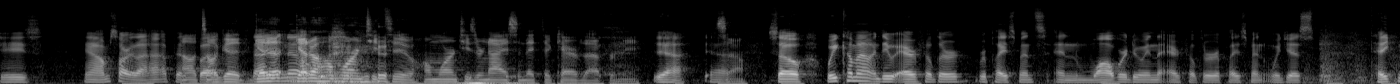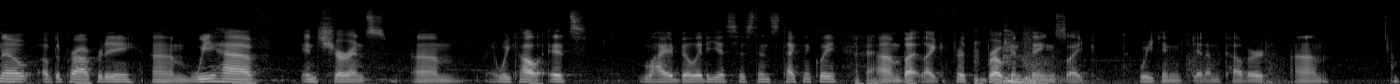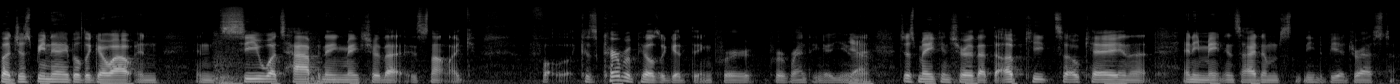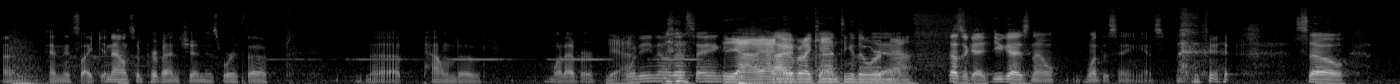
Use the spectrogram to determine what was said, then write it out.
Jeez. Yeah, I'm sorry that happened. no, it's all good. Get you a get a home warranty too. Home warranties are nice, and they took care of that for me. Yeah, yeah. So So we come out and do air filter replacements, and while we're doing the air filter replacement, we just take note of the property. Um, we have insurance. Um, we call it it's liability assistance technically, okay. um, but like for broken things, like we can get them covered. Um, but just being able to go out and and see what's happening, make sure that it's not like because curb appeal is a good thing for for renting a unit. Yeah. Just making sure that the upkeep's okay and that any maintenance items need to be addressed. Um, and it's like an ounce of prevention is worth a, a pound of whatever. Yeah. What do you know that saying? yeah, I, I know, I- but I can't I- think of the word yeah. now. That's okay. You guys know what the saying is. so,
